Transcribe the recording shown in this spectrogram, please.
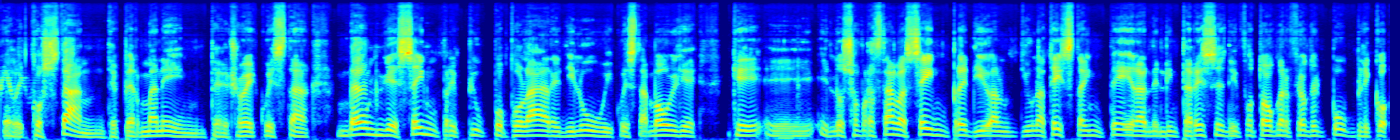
eh, costante, permanente, cioè questa moglie sempre più popolare di lui, questa moglie che eh, lo sovrastava sempre di, di una testa intera nell'interesse dei fotografi o del pubblico,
